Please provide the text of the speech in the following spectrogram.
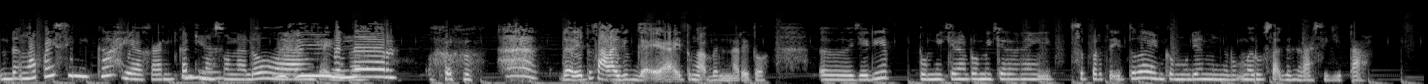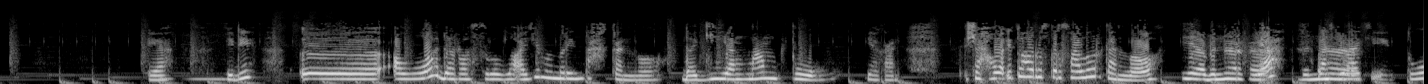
udah ngapain sih nikah ya kan kan cuma Iya. sunnah doang Mm, kayak gitu. bener. dan itu salah juga ya itu nggak benar itu Eh, jadi pemikiran-pemikiran yang seperti itulah yang kemudian merusak generasi kita. Ya. Jadi eh, Allah dan Rasulullah aja memerintahkan loh bagi yang mampu ya kan? Syahwat itu harus tersalurkan loh. Iya benar kak. Ya, benar. laki-laki itu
